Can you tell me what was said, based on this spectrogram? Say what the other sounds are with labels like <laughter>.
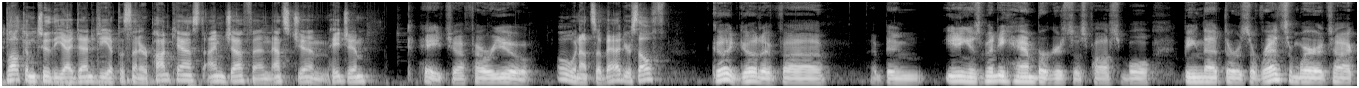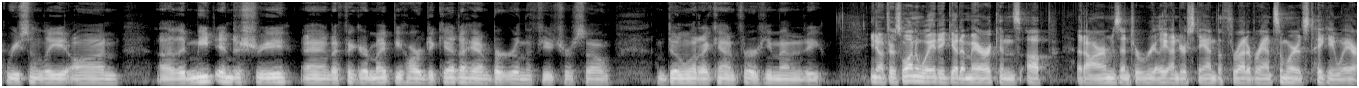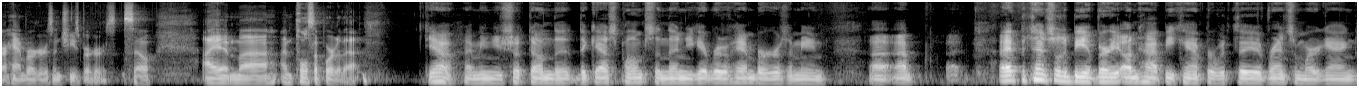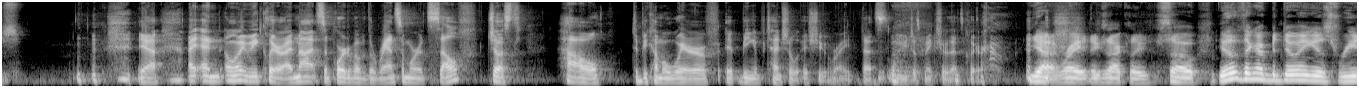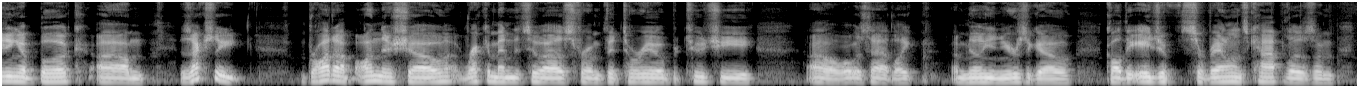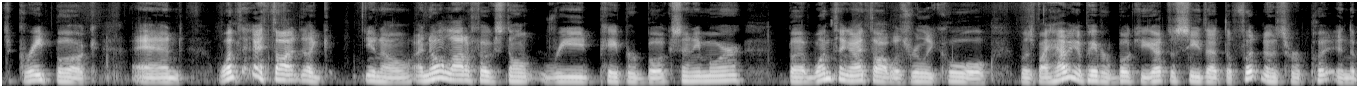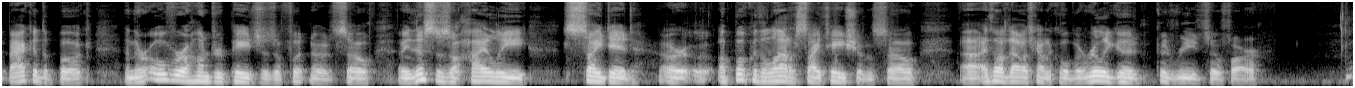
Welcome to the Identity at the Center podcast. I'm Jeff, and that's Jim. Hey, Jim. Hey, Jeff. How are you? Oh, not so bad. Yourself? Good, good. I've uh, I've been eating as many hamburgers as possible, being that there was a ransomware attack recently on uh, the meat industry, and I figure it might be hard to get a hamburger in the future. So I'm doing what I can for humanity. You know, if there's one way to get Americans up at arms and to really understand the threat of ransomware, it's taking away our hamburgers and cheeseburgers. So I am uh, I'm full support of that. Yeah, I mean, you shut down the, the gas pumps and then you get rid of hamburgers. I mean, uh, I, I have potential to be a very unhappy camper with the ransomware gangs. <laughs> yeah, I, and let me be clear: I'm not supportive of the ransomware itself, just how to become aware of it being a potential issue. Right? That's let me just make sure that's clear. <laughs> yeah, right, exactly. So the other thing I've been doing is reading a book. Um, is actually brought up on this show, recommended to us from Vittorio Bertocci. Oh, what was that? Like a million years ago, called The Age of Surveillance Capitalism. It's a great book. And one thing I thought, like, you know, I know a lot of folks don't read paper books anymore, but one thing I thought was really cool was by having a paper book, you got to see that the footnotes were put in the back of the book, and there are over 100 pages of footnotes. So, I mean, this is a highly cited or a book with a lot of citations. So, uh, I thought that was kind of cool, but really good, good read so far.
